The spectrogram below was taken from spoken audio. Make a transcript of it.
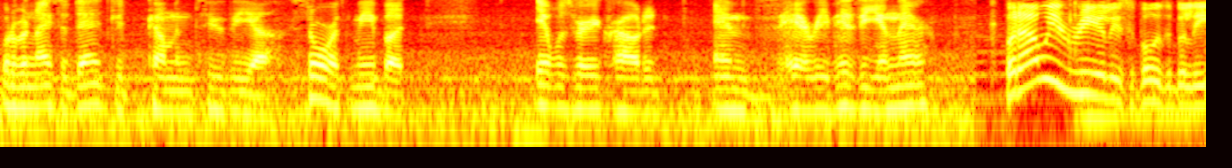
Would have been nice if Dad could come into the uh, store with me, but it was very crowded and very busy in there. But are we really supposed to believe?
